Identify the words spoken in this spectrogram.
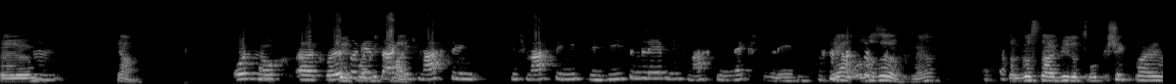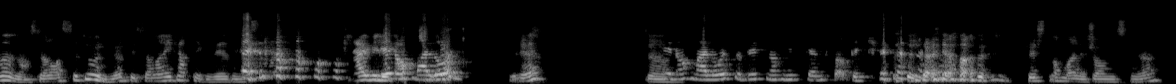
äh, mhm. Ja, und noch äh, größer gesagt, ich mache sie, ich mach sie nicht in diesem Leben, ich mache sie im nächsten Leben. Ja, oder so. Ne? Dann wirst du halt wieder zurückgeschickt, weil du hast ja noch was zu tun. Ne? Bist ja noch nicht fertig gewesen. Genau. Freiwillig. Geh doch mal los. Ja? So. Geh noch mal los, du bist noch nicht ganz fertig. ja, ja, du hast noch mal eine Chance. Ne?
